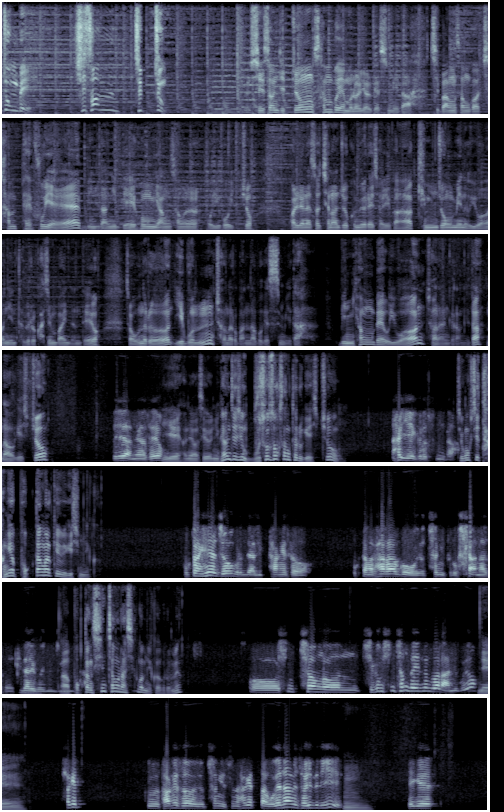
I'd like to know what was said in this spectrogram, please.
김종배 시선 집중 시선 집중 3부의 문을 열겠습니다. 지방선거 참패 후에 민주당이 내홍 양상을 보이고 있죠. 관련해서 지난주 금요일에 저희가 김종민 의원 인터뷰를 가진 바 있는데요. 자, 오늘은 이분 전화로 만나보겠습니다. 민형배 의원 전화 연결합니다. 나와 계시죠? 네, 안녕하세요. 예, 안녕하세요. 현재 지금 무소속 상태로 계시죠? 아, 예, 그렇습니다. 지금 혹시 당에 복당할 계획이십니까? 복당해야죠. 그런데 아직 당에서 복당을 하라고 요청이 들어오지 않아서 기다리고 있는 중입니다. 아, 복당 신청을 하신 겁니까, 그러면? 어, 신청은 지금 신청돼 있는 건 아니고요. 네. 하겠 그 당에서 요청이 있으면 하겠다고. 왜냐하면 저희들이 음. 되게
